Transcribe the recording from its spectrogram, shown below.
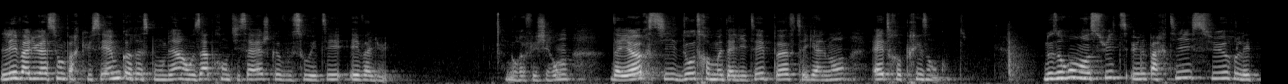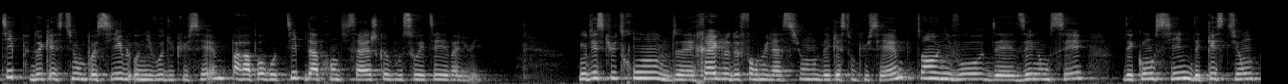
l'évaluation par QCM correspond bien aux apprentissages que vous souhaitez évaluer. Nous réfléchirons d'ailleurs si d'autres modalités peuvent également être prises en compte. Nous aurons ensuite une partie sur les types de questions possibles au niveau du QCM par rapport au type d'apprentissage que vous souhaitez évaluer. Nous discuterons des règles de formulation des questions QCM, tant au niveau des énoncés, des consignes, des questions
